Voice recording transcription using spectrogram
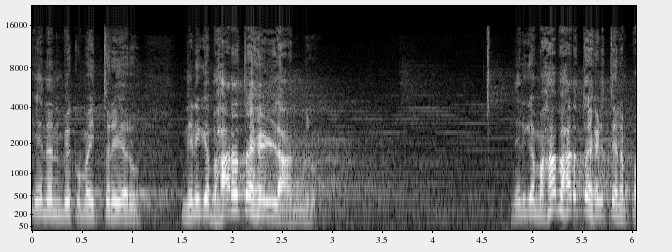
ಏನನ್ಬೇಕು ಮೈತ್ರಿಯರು? ನಿನಗೆ ಭಾರತ ಹೇಳಲ್ಲ ಅಂದರು. ನಿನಗೆ ಮಹಾಭಾರತ ಹೇಳ್ತೇನಪ್ಪ.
